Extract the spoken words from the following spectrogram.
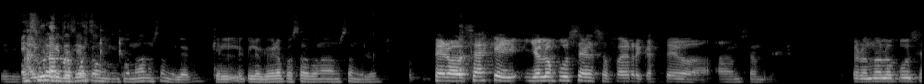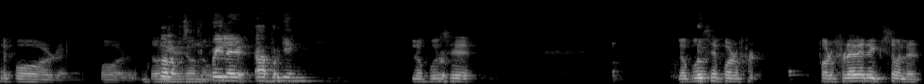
es ¿Alguna lo que te decía con, con Adam Sandler, que lo, lo que hubiera pasado con Adam Sandler. Pero, ¿sabes que Yo lo puse en el sofá de recasteo a Adam Sandler. Pero no lo puse por... por No, Donnie lo pusiste por Eli- Ah, ¿por quién? Lo puse... Lo puse por, por Frederick Soler.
